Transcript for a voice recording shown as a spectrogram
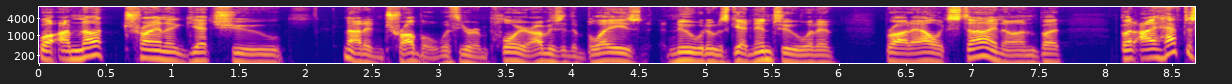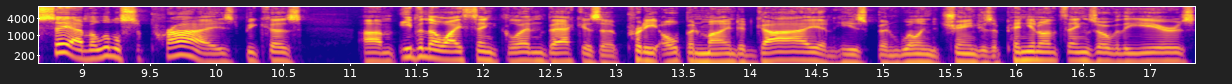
Well, I'm not trying to get you not in trouble with your employer. Obviously, the Blaze knew what it was getting into when it brought Alex Stein on, but but I have to say I'm a little surprised because um, even though I think Glenn Beck is a pretty open-minded guy and he's been willing to change his opinion on things over the years,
